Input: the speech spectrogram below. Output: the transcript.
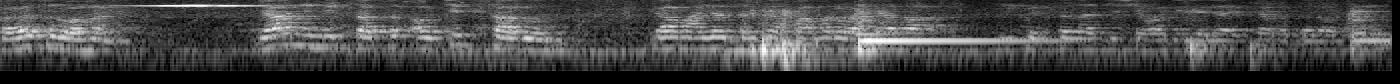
कळसरोहण या निमित्ताचं औचित्य साधून या माझ्यासारख्या पामर वाट्याला ही कीर्तनाची सेवा दिलेली आहे. त्याबद्दल आपण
